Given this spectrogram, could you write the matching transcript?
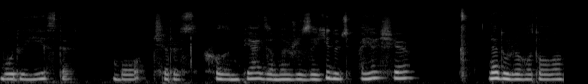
Буду їсти, бо через хвилин 5 за мною вже заїдуть, а я ще не дуже готова.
